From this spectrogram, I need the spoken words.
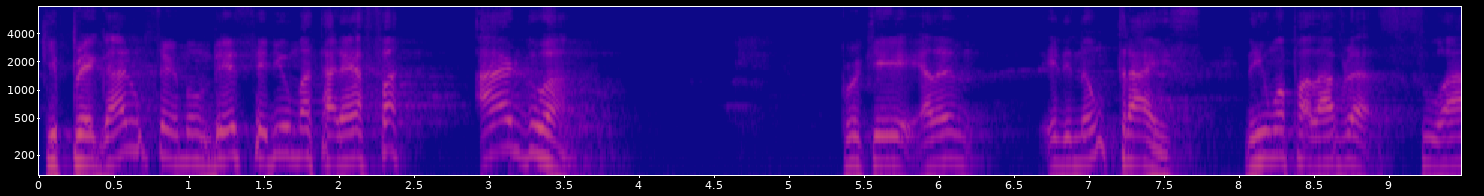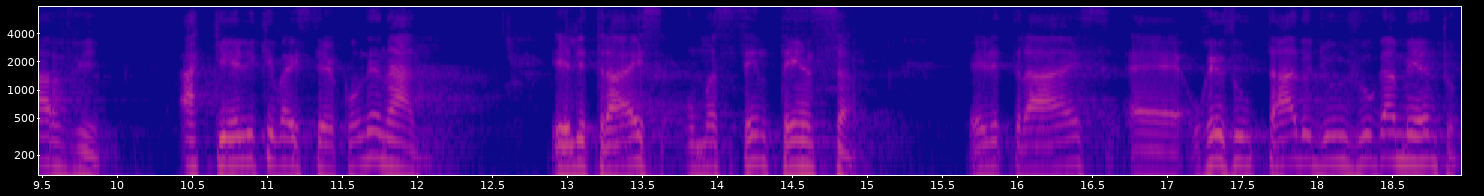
que pregar um sermão desse seria uma tarefa árdua, porque ela ele não traz nenhuma palavra suave àquele que vai ser condenado. Ele traz uma sentença, ele traz é, o resultado de um julgamento.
